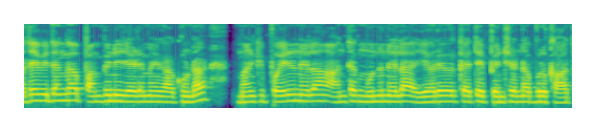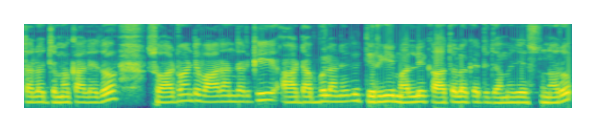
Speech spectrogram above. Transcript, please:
అదేవిధంగా పంపిణీ చేయడమే కాకుండా మనకి పోయిన నెల అంతకు ముందు నెల ఎవరెవరికైతే పెన్షన్ డబ్బులు ఖాతాలో జమ కాలేదో సో అటువంటి వారందరికీ ఆ డబ్బులు అనేది తిరిగి మళ్ళీ ఖాతాలోకి అయితే జమ చేస్తున్నారు.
